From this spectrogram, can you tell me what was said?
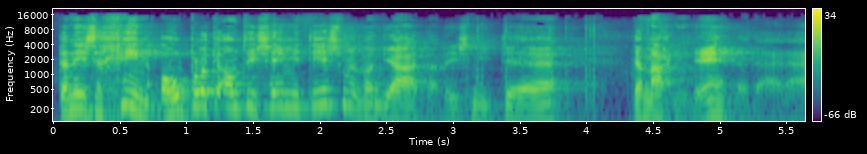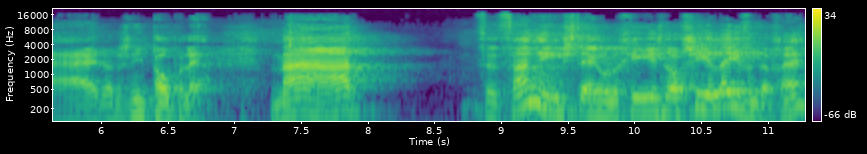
Dan is er geen openlijk antisemitisme, want ja, dat is niet, uh, dat mag niet, hè? Dat, nee, dat is niet populair. Maar vervangingstheologie is nog zeer levendig, hè?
